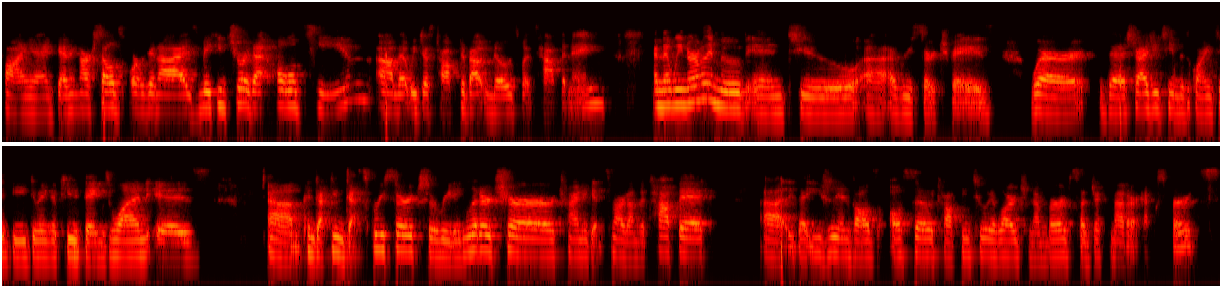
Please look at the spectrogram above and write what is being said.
client, getting ourselves organized, making sure that whole team um, that we just talked about knows what's happening. And then we normally move into uh, a research phase where the strategy team is going to be doing a few things. One is um, conducting desk research, so reading literature, trying to get smart on the topic, uh, that usually involves also talking to a large number of subject matter experts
